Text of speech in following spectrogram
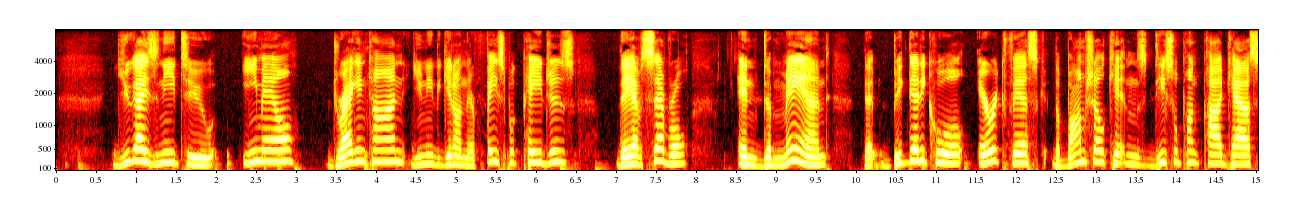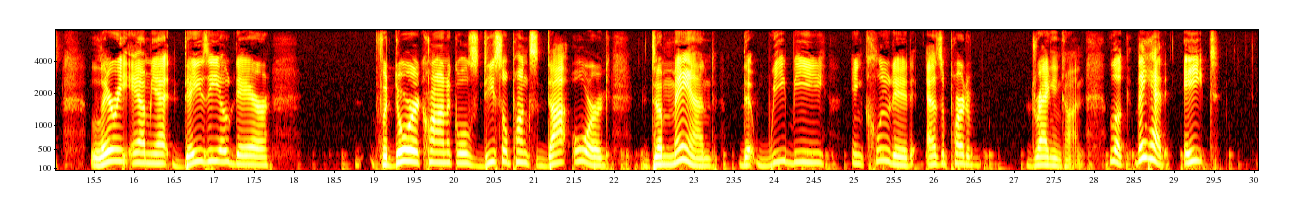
You guys need to email DragonCon. You need to get on their Facebook pages. They have several, and demand that Big Daddy Cool, Eric Fisk, the Bombshell Kittens, Diesel Punk Podcast, Larry Amiet, Daisy O'Dare, Fedora Chronicles, dieselpunks.org demand that we be included as a part of DragonCon. Look, they had eight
